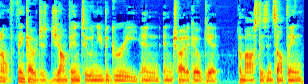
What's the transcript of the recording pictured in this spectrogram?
don't think I would just jump into a new degree and, and try to go get a master's in something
